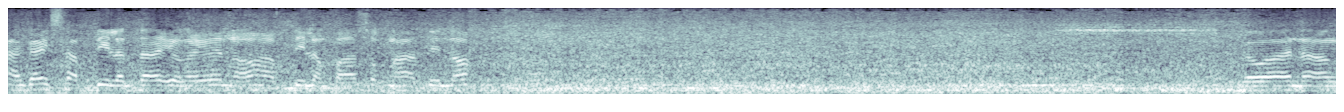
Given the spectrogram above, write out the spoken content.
nga guys, half day lang tayo ngayon, no? Half day lang pasok natin, no? Gawa ng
